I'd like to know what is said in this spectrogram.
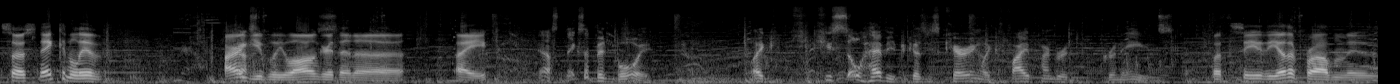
So snake can live arguably longer than a Ike. Yeah, Snake's a big boy. Like he's so heavy because he's carrying like 500 grenades. But see, the other problem is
